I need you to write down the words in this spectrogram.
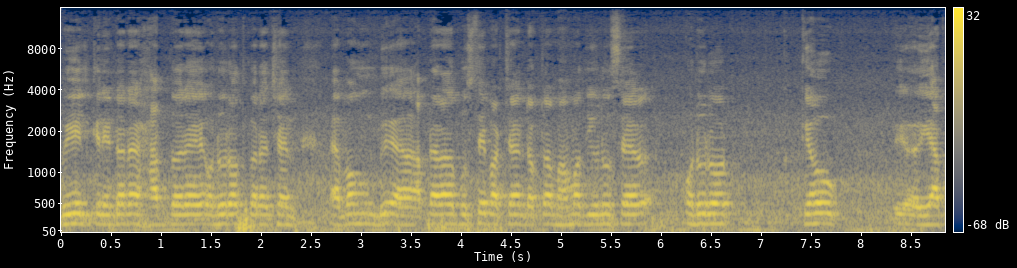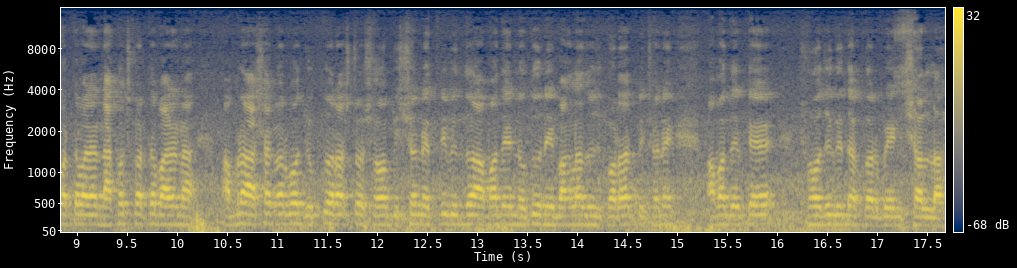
বিল ক্লিন্টনের হাত ধরে অনুরোধ করেছেন এবং আপনারা বুঝতেই পারছেন ডক্টর মোহাম্মদ ইউনুসের অনুরোধ কেউ ইয়া করতে পারে নাকচ করতে পারে না। আমরা আশা করব যুক্তরাষ্ট্র সহ বিশ্ব নেতৃবৃন্দ আমাদের নতুন এই বাংলাদেশ গড়ার পিছনে আমাদেরকে সহযোগিতা করবে, ইনশাল্লাহ।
